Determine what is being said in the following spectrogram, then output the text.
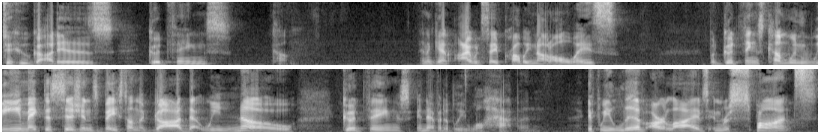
to who God is, good things come. And again, I would say probably not always, but good things come when we make decisions based on the God that we know, good things inevitably will happen. If we live our lives in response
